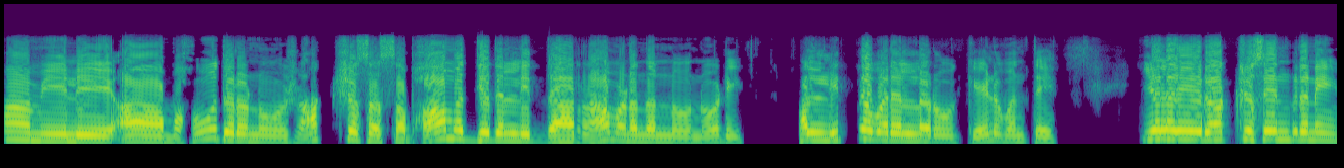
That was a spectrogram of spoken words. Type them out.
ಆಮೇಲೆ ಆ ಮಹೋದರನು ರಾಕ್ಷಸ ಸಭಾಮಧ್ಯದಲ್ಲಿದ್ದ ರಾವಣನನ್ನು ನೋಡಿ ಅಲ್ಲಿದ್ದವರೆಲ್ಲರೂ ಕೇಳುವಂತೆ, ಎಲೈ ರಾಕ್ಷಸೇಂದ್ರನೇ,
